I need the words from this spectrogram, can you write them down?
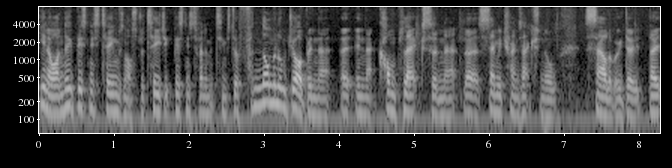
you know, our new business teams and our strategic business development teams do a phenomenal job in that uh, in that complex and that uh, semi-transactional sale that we do. They,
